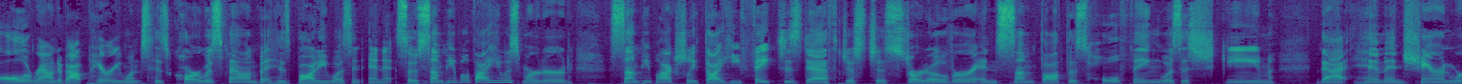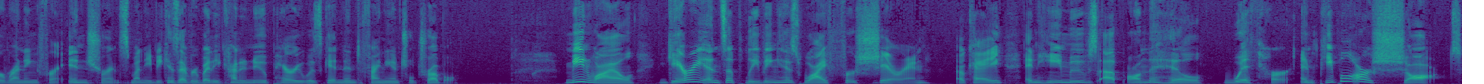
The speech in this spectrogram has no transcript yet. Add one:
all around about Perry once his car was found, but his body wasn't in it. So some people thought he was murdered. Some people actually thought he faked his death just to start over, and some thought this whole thing was a scheme that him and Sharon were running for insurance money because everybody kind of knew Perry was getting into financial trouble. Meanwhile, Gary ends up leaving his wife for Sharon, okay, and he moves up on the hill with her. And people are shocked.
